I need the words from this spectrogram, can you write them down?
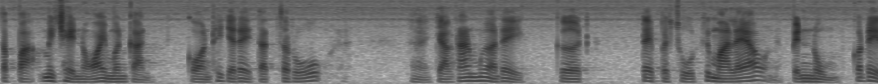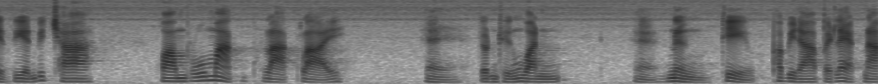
ตะปะไม่ใช่น้อยเหมือนกัน ก่อนที่จะได้ตัดสรู้จากนั้นเมื่อได้เกิดได้ประสูติขึ้นมาแล้ว เป็นหนุ่มก็ได้เรียนวิชาความรู้มากหลากหลาย จนถึงวันหนึ่งที่พระบิดาไปแลกนา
